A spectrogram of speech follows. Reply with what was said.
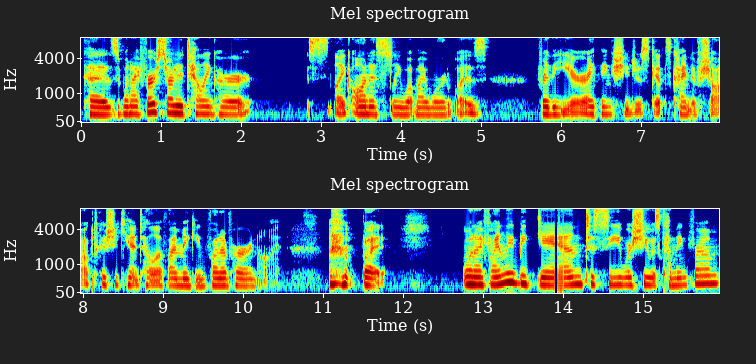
Because when I first started telling her, like, honestly, what my word was, for the year. I think she just gets kind of shocked because she can't tell if I'm making fun of her or not. but when I finally began to see where she was coming from,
